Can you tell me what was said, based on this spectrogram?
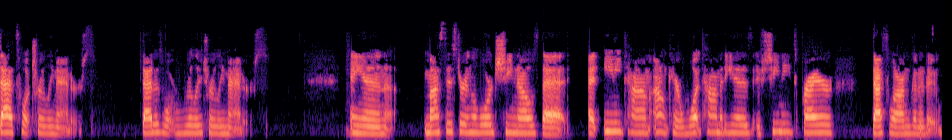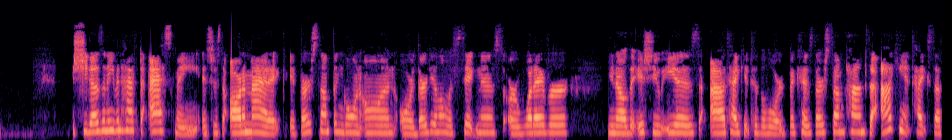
that's what truly matters that is what really truly matters and my sister in the lord she knows that at any time. I don't care what time it is. If she needs prayer, that's what I'm going to do. She doesn't even have to ask me. It's just automatic. If there's something going on or they're dealing with sickness or whatever, you know, the issue is, I take it to the Lord because there's sometimes that I can't take stuff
